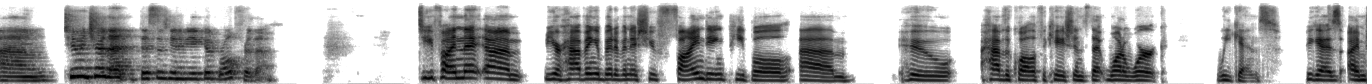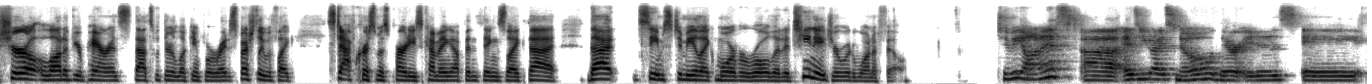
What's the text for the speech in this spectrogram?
um, to ensure that this is going to be a good role for them. Do you find that um, you're having a bit of an issue finding people um, who have the qualifications that want to work? Weekends because I'm sure a lot of your parents, that's what they're looking for, right? Especially with like staff Christmas parties coming up and things like that. That seems to me like more of a role that a teenager would want to fill. To be honest, uh, as you guys know, there is a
